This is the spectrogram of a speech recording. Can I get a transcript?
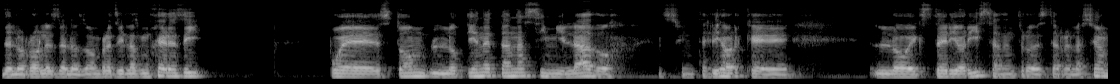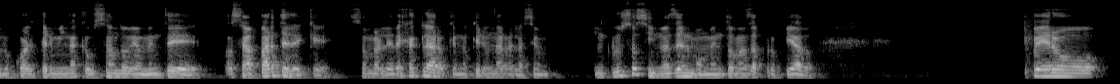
de los roles de los hombres y las mujeres y pues Tom lo tiene tan asimilado en su interior que lo exterioriza dentro de esta relación, lo cual termina causando obviamente, o sea, aparte de que Summer le deja claro que no quiere una relación, incluso si no es del momento más apropiado. Pero,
